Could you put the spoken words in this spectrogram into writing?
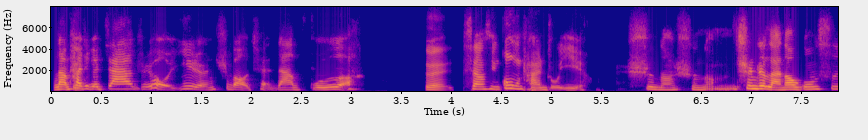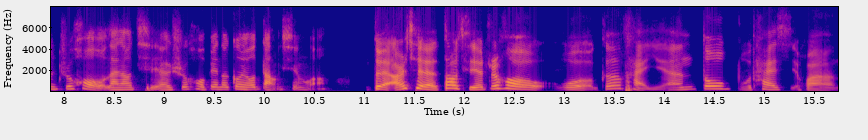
哪怕这个家只有一人吃饱全家不饿。对，相信共产主义。是呢，是呢，甚至来到公司之后，来到企业之后变得更有党性了。对，而且到企业之后，我跟海岩都不太喜欢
